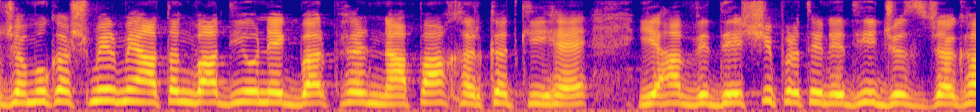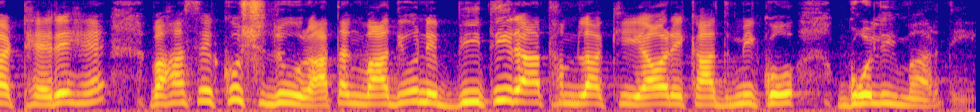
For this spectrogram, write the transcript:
जम्मू कश्मीर में आतंकवादियों ने एक बार फिर नापाक हरकत की है। यहाँ विदेशी प्रतिनिधि जिस जगह ठहरे हैं, वहाँ से कुछ दूर आतंकवादियों ने बीती रात हमला किया और एक आदमी को गोली मार दी।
